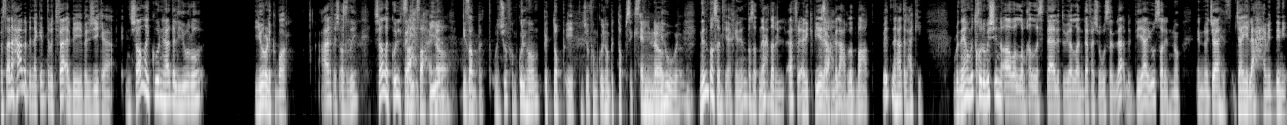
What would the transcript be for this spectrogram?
بس أنا حابب إنك أنت متفائل ببلجيكا. إن شاء الله يكون هذا اليورو يورو الكبار. عارف إيش قصدي؟ إن شاء الله كل فريق صح صح كبير إنه- يظبط ونشوفهم كلهم بال top 8 نشوفهم كلهم بال top 16 إنه- اللي هو ننبسط يا أخي ننبسط نحضر الافرقه الكبيرة صح. عم بيلعبوا ضد بعض بدنا هذا الحكي وبدنا إياهم يدخلوا مش إنه آه والله مخلص ثالث ويلا اندفش ووصل لا بدي إياه يوصل إنه إنه جاهز جاي يلحم الدنيا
